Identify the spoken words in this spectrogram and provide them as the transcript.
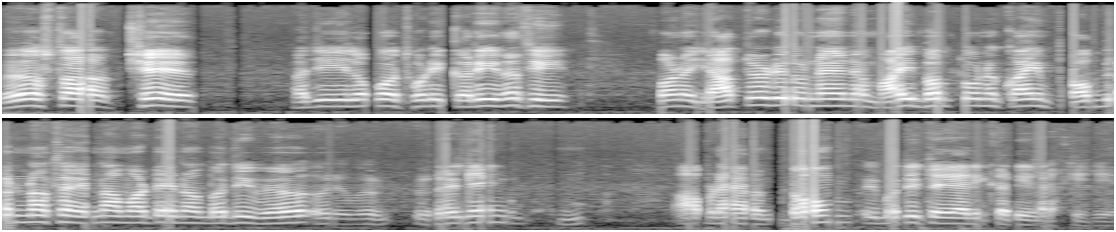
વ્યવસ્થા છે. હજી એ લોકો થોડી કરી નથી, પણ યાત્રીઓને અને માઈ ભક્તોને કાંઈ પ્રોબ્લેમ ન થાય એના માટેના બધી રેલિંગ આપણે ડોમ એ બધી તૈયારી કરી રાખી છે.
